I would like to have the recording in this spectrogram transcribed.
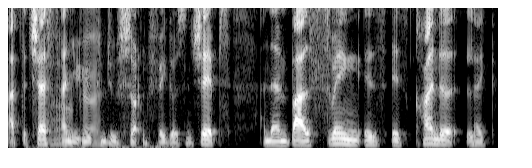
at the chest and you, you can do certain figures and shapes. And then Bal-Swing is is kind of like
